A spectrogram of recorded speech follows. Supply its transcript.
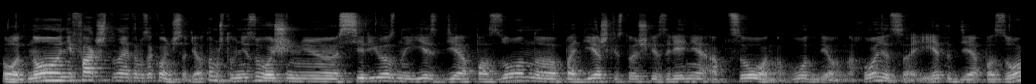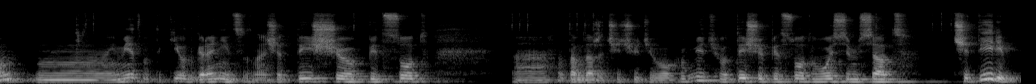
Вот. Но не факт, что на этом закончится. Дело в том, что внизу очень э, серьезный есть диапазон э, поддержки с точки зрения опциона. Вот где он находится. И этот диапазон имеет вот такие вот границы. Значит, 1500, э, ну, там даже чуть-чуть его округлить, вот 1580 4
